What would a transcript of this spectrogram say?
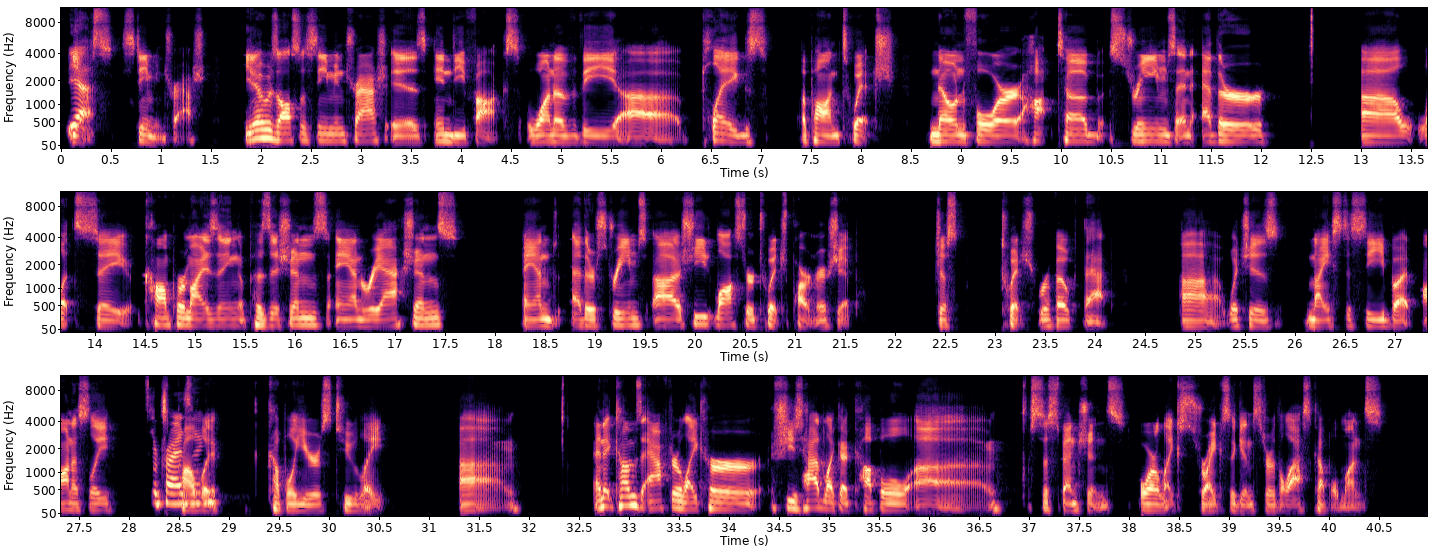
Yeah. Yes, steaming trash. You know who's also steaming trash is Indiefoxx, one of the uh, plagues upon Twitch, known for hot tub streams and other, uh, let's say, compromising positions and reactions and other streams. Uh, she lost her Twitch partnership. Just Twitch revoked that, uh, which is nice to see. But honestly, Surprising. probably a couple years too late. Um, and it comes after like her, she's had like a couple uh suspensions or like strikes against her the last couple months.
